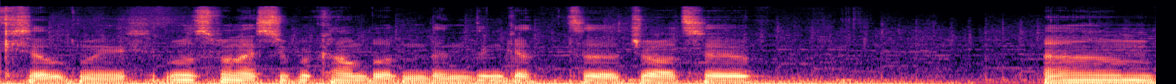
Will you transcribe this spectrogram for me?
killed me. It was when I super comboed and then didn't get to draw two. Um,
